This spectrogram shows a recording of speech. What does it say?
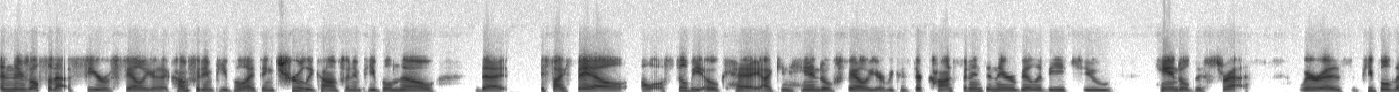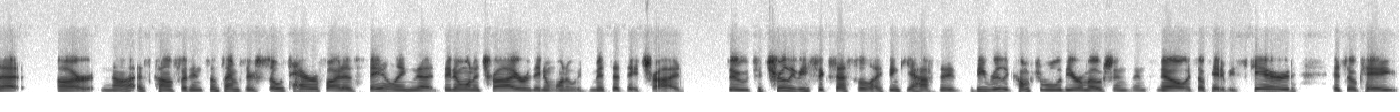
and there's also that fear of failure that confident people, I think, truly confident people know that if I fail, I'll, I'll still be okay. I can handle failure because they're confident in their ability to handle distress. Whereas people that are not as confident, sometimes they're so terrified of failing that they don't want to try or they don't want to admit that they tried. So to truly be successful, I think you have to be really comfortable with your emotions and know it's okay to be scared. It's okay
